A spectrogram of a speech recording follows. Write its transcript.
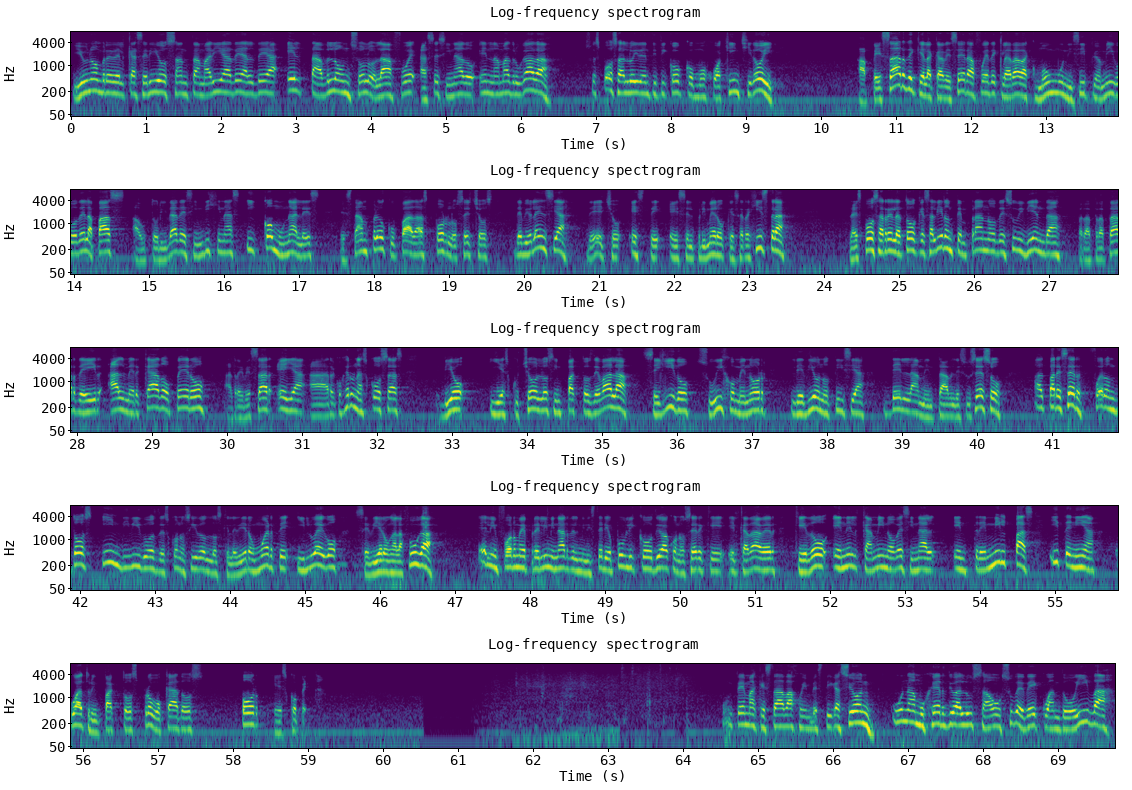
Y un hombre del caserío Santa María de Aldea El Tablón Sololá fue asesinado en la madrugada. Su esposa lo identificó como Joaquín Chiroy. A pesar de que la cabecera fue declarada como un municipio amigo de La Paz, autoridades indígenas y comunales están preocupadas por los hechos de violencia. De hecho, este es el primero que se registra. La esposa relató que salieron temprano de su vivienda para tratar de ir al mercado, pero al regresar ella a recoger unas cosas, vio y escuchó los impactos de bala. Seguido, su hijo menor le dio noticia del lamentable suceso. Al parecer fueron dos individuos desconocidos los que le dieron muerte y luego se dieron a la fuga. El informe preliminar del Ministerio Público dio a conocer que el cadáver quedó en el camino vecinal entre Milpas y tenía cuatro impactos provocados por escopeta. Un tema que está bajo investigación. Una mujer dio a luz a su bebé cuando iba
